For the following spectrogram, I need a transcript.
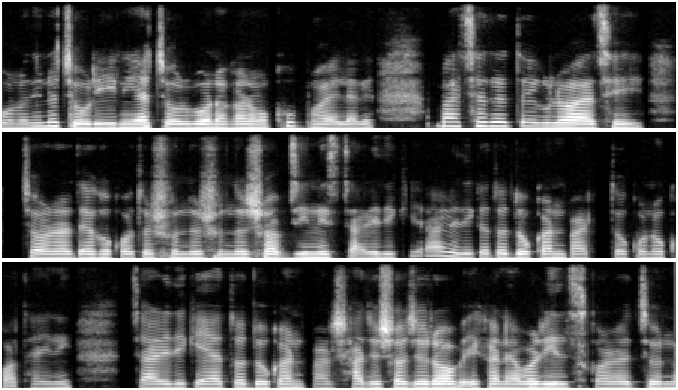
কোনোদিনও চড়িয়ে নিয়ে আর চড়বো না, কারণ আমার খুব ভয় লাগে। বাচ্চাদের তো এগুলো আছেই। চড়ার দেখো কত সুন্দর সুন্দর সব জিনিস চারিদিকে। আর এদিকে তো দোকানপাট তো কোনো কথাই নেই। চারিদিকে এত দোকানপাট সাজে সাজে রব, এখানে আবার রিলস করার জন্য।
